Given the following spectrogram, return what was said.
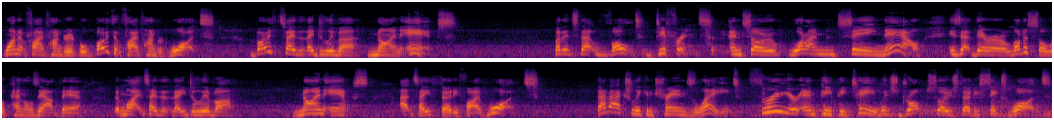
one at 500, well both at 500 watts, both say that they deliver nine amps but it's that volt difference. And so what I'm seeing now is that there are a lot of solar panels out there that might say that they deliver 9 amps at say 35 watts. That actually can translate through your MPPT, which drops those 36 watts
